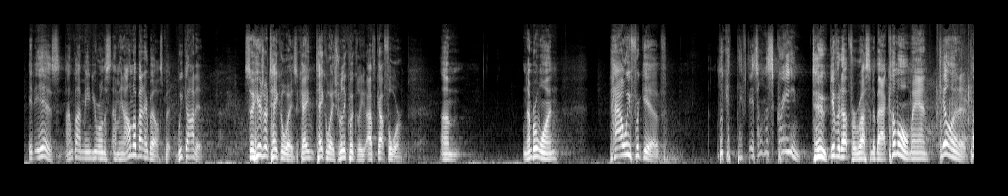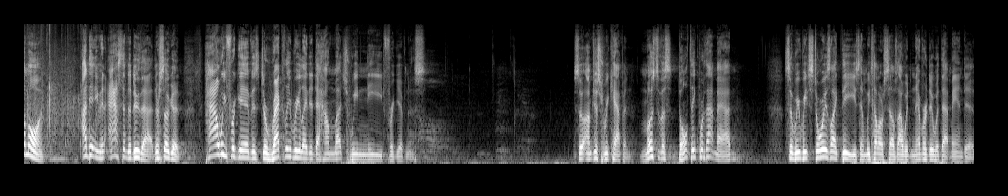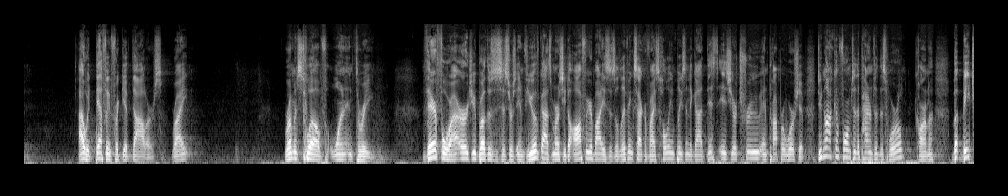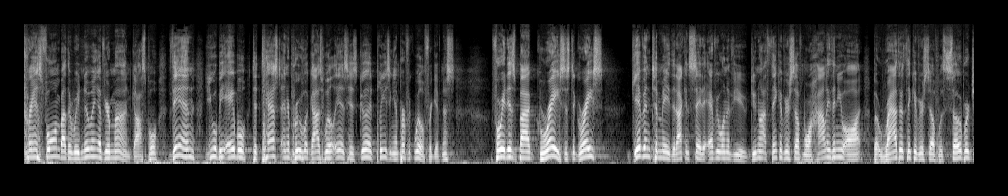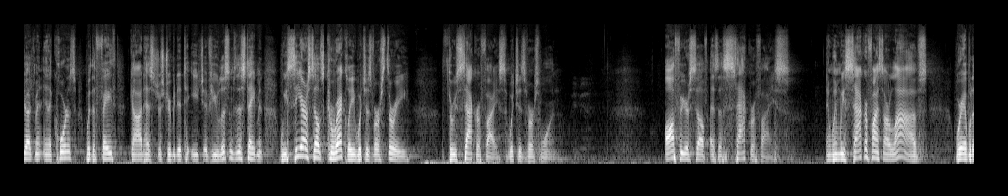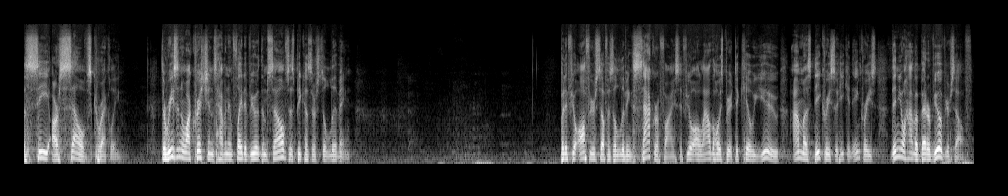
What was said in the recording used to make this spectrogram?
It is. I'm glad me and you were on this. I mean, I don't know about anybody else, but we got it. So here's our takeaways, okay? Takeaways, really quickly. I've got four. Um, number one, how we forgive. Look at it's on the screen. Dude, give it up for Russ in the back. Come on, man. Killing it. Come on. I didn't even ask them to do that. They're so good. How we forgive is directly related to how much we need forgiveness. So I'm just recapping. Most of us don't think we're that bad. So we read stories like these and we tell ourselves, I would never do what that man did. I would definitely forgive dollars, right? Romans 12, 1 and 3. Therefore, I urge you, brothers and sisters, in view of God's mercy, to offer your bodies as a living sacrifice, holy and pleasing to God. This is your true and proper worship. Do not conform to the patterns of this world, karma, but be transformed by the renewing of your mind, gospel. Then you will be able to test and approve what God's will is, his good, pleasing, and perfect will, forgiveness. For it is by grace, it's the grace given to me that I can say to every one of you do not think of yourself more highly than you ought, but rather think of yourself with sober judgment in accordance with the faith God has distributed to each of you. Listen to this statement. We see ourselves correctly, which is verse 3, through sacrifice, which is verse 1. Offer yourself as a sacrifice. And when we sacrifice our lives, we're able to see ourselves correctly. The reason why Christians have an inflated view of themselves is because they're still living. But if you'll offer yourself as a living sacrifice, if you'll allow the Holy Spirit to kill you, I must decrease so He can increase, then you'll have a better view of yourself.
